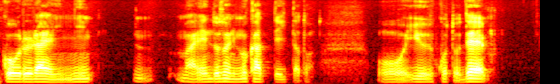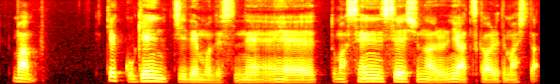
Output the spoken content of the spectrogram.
ゴールラインに、まあ、エンドゾーンに向かっていったということで。まあ結構現地でもですね、えー、っとまあ、センセーショナルに扱われてました。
